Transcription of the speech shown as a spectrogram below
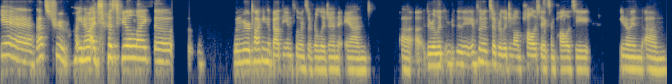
Yeah, that's true. You know, I just feel like the when we were talking about the influence of religion and uh, uh the, the influence of religion on politics and policy, you know, and um,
